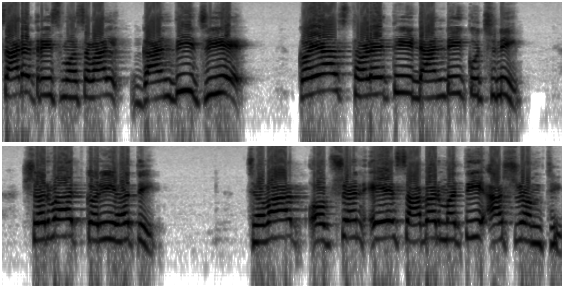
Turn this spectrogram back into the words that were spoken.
સાડત્રીસમો સવાલ, ગાંધીજીએ કયા સ્થળેથી દાંડી કૂચની શરૂઆત કરી હતી? જવાબ ઓપ્શન એ સાબરમતી આશ્રમથી.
